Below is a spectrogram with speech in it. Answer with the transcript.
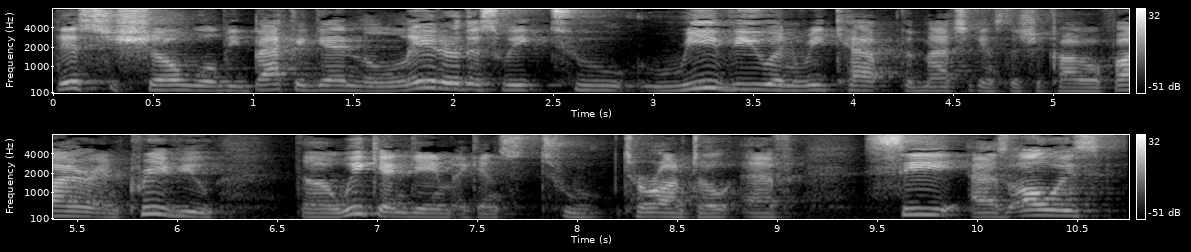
this show. We'll be back again later this week to review and recap the match against the Chicago Fire and preview the weekend game against Toronto FC. As always,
